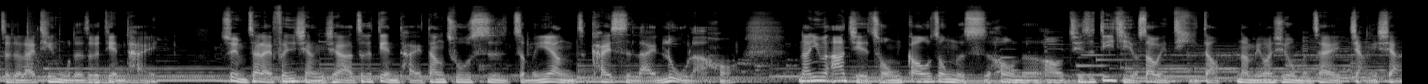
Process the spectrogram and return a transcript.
这个来听我的这个电台，所以我们再来分享一下这个电台当初是怎么样子开始来录了哈。那因为阿姐从高中的时候呢，哦，其实第一集有稍微提到，那没关系，我们再讲一下。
